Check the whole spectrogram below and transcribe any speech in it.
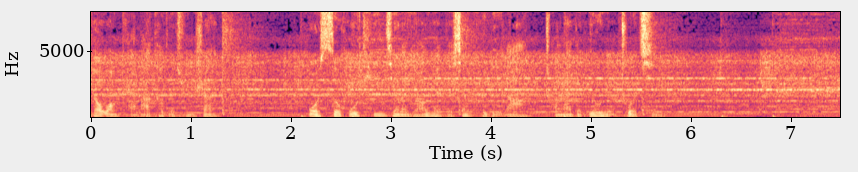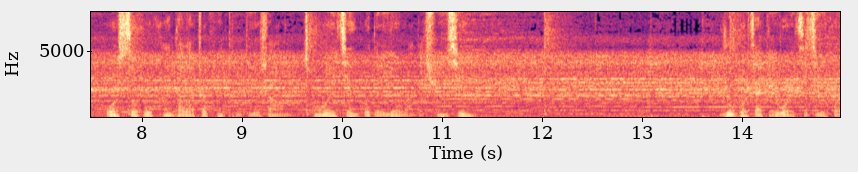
眺望凯拉特的群山，我似乎听见了遥远的香格里拉传来的悠远啜泣。我似乎看到了这片土地上从未见过的夜晚的群星。如果再给我一次机会，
